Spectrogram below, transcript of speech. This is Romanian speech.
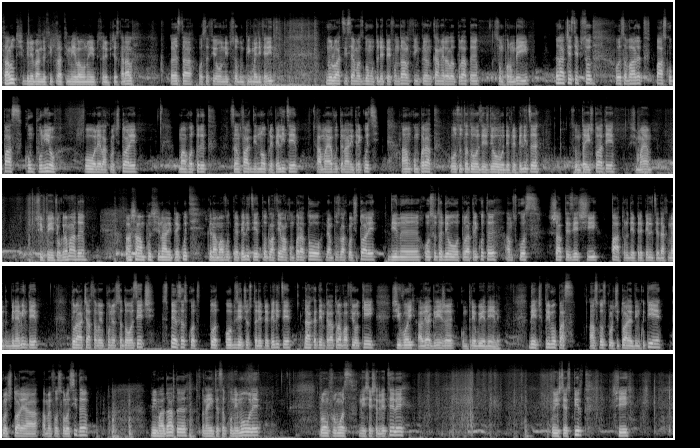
Salut și bine v-am găsit frații mei la un nou episod de pe acest canal. Ăsta o să fie un episod un pic mai diferit. Nu luați în seamă zgomotul de pe fundal, fiindcă în camera alăturată sunt porumbei. În acest episod o să vă arăt pas cu pas cum pun eu ouăle la clocitoare. M-am hotărât să-mi fac din nou prepelițe, am mai avut în anii trecuți. Am cumpărat 120 de ouă de prepeliță, sunt aici toate și mai am și pe aici o grămadă. Așa am pus și în anii trecuți, când am avut prepeliție, tot la fel am cumpărat ouă, le-am pus la clocitoare. Din 100 uh, de ouă tura trecută am scos 74 de prepelițe, dacă mi-aduc bine aminte. Tura aceasta voi pune 120. Sper să scot tot 80-100 de prepelițe, dacă temperatura va fi ok și voi avea grijă cum trebuie de ele. Deci, primul pas. Am scos clocitoarea din cutie, clocitoarea a mai fost folosită. Prima dată, înainte să punem ouăle, luăm frumos niște șervețele cu niște spirit și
